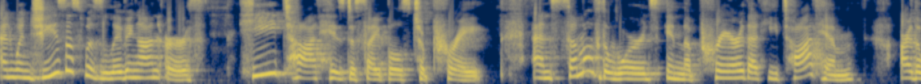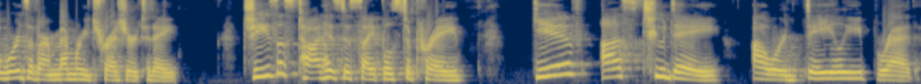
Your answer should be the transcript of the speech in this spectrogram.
And when Jesus was living on earth, he taught his disciples to pray. And some of the words in the prayer that he taught him are the words of our memory treasure today. Jesus taught his disciples to pray, Give us today our daily bread.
